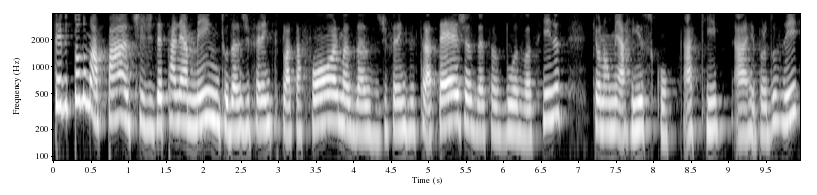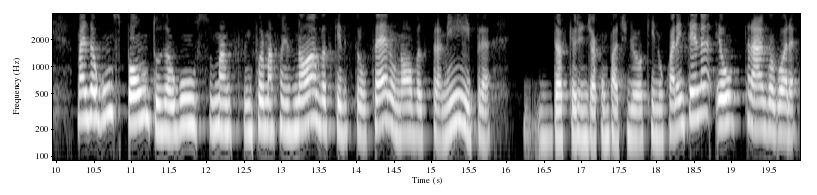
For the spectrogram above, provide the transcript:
Teve toda uma parte de detalhamento das diferentes plataformas, das diferentes estratégias dessas duas vacinas, que eu não me arrisco aqui a reproduzir, mas alguns pontos, algumas informações novas que eles trouxeram, novas para mim e para das que a gente já compartilhou aqui no quarentena, eu trago agora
